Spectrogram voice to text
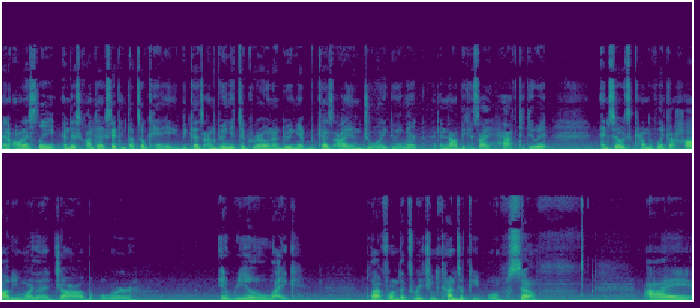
And honestly, in this context, I think that's okay because I'm doing it to grow and I'm doing it because I enjoy doing it and not because I have to do it. And so it's kind of like a hobby more than a job or a real like platform that's reaching tons of people. So I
